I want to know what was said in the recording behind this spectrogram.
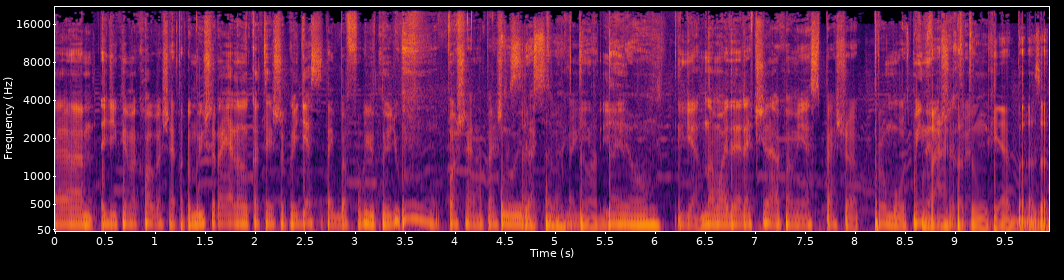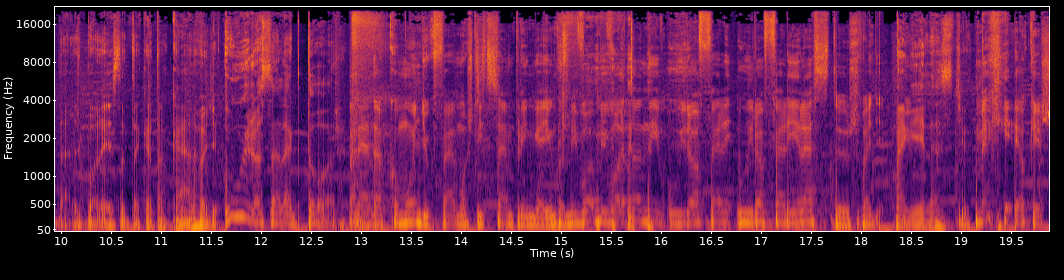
öm, egyébként meg hallgassátok a műsorajánlókat, és akkor így eszetekbe fog jutni, hogy vasárnap este Újra megint. de Igen. jó. Igen, na majd erre csinálok valamilyen special promót. Minden esetre. Vághatunk ki ebből az adásból részleteket akár, hogy újra szelektor! Várjál, de akkor mondjuk fel, most itt samplingeljünk, hogy mi, vo- mi volt a név? Újra, fel, újra felélesztős? Vagy Megélesztjük. meg, oké, és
